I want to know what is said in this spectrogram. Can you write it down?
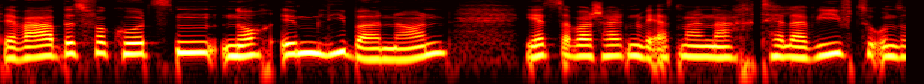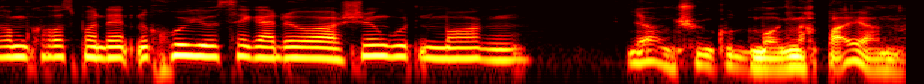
Der war bis vor kurzem noch im Libanon. Jetzt aber schalten wir erstmal nach Tel Aviv zu unserem Korrespondenten Julio Segador. Schönen guten Morgen. Ja, einen schönen guten Morgen nach Bayern.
